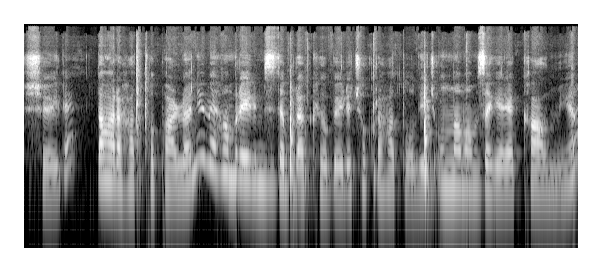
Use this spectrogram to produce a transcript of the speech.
Şöyle daha rahat toparlanıyor ve hamur elimizde bırakıyor. Böyle çok rahat oluyor. Hiç unlamamıza gerek kalmıyor.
